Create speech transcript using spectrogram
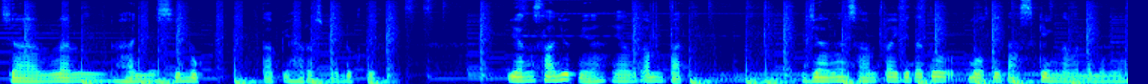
jangan hanya sibuk tapi harus produktif. Yang selanjutnya yang keempat jangan sampai kita tuh multitasking teman-teman ya.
